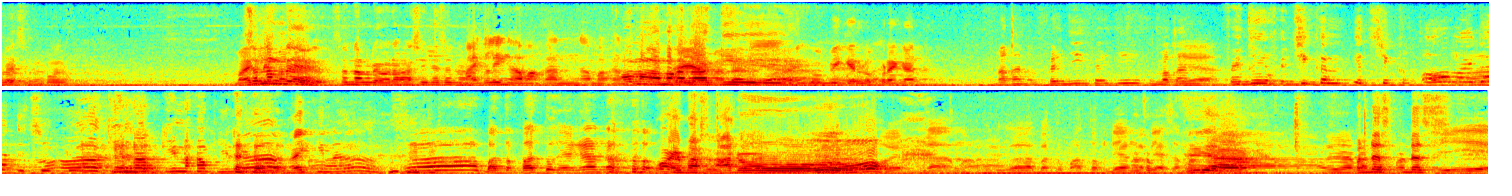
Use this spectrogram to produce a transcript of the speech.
Best sempol Seneng deh, seneng deh orang aslinya seneng. Mike Lee nggak makan nggak makan Oh, nggak makan Iya, lagi. makan. Gua pikir lu prank kan. Makan veggie, veggie, makan Iya. Veggie, itu chicken, it's chicken. Oh my god, it's chicken. Oh, kinap, kinap, Kinap, I kinap. ah batuk-batuk ya kan Oh, eh, Mas, aduh. oh, ya, enggak maksud juga batuk-batuk dia nggak biasa makan Iya. Iya, Pedas, pedas. Iya.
